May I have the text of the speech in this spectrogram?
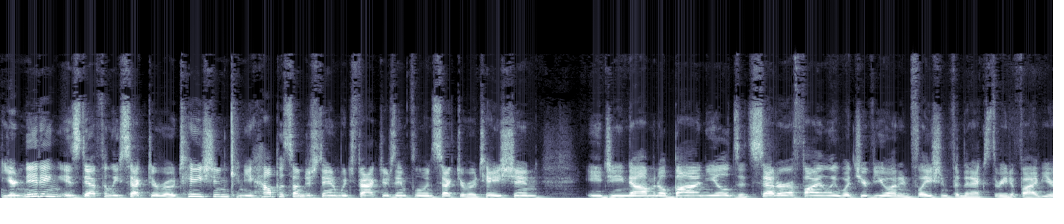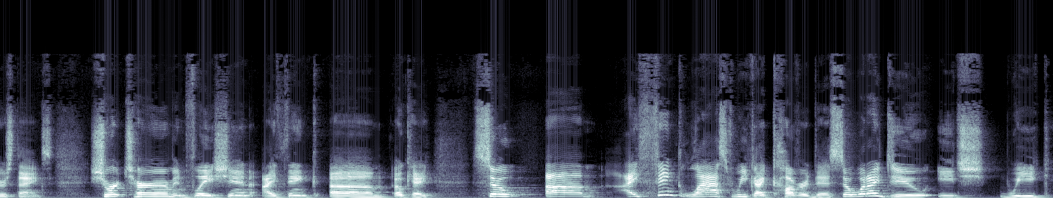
your knitting is definitely sector rotation. Can you help us understand which factors influence sector rotation, e.g., nominal bond yields, etc.? Finally, what's your view on inflation for the next three to five years? Thanks. Short term inflation, I think, um, okay. So, um, I think last week I covered this. So, what I do each week,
